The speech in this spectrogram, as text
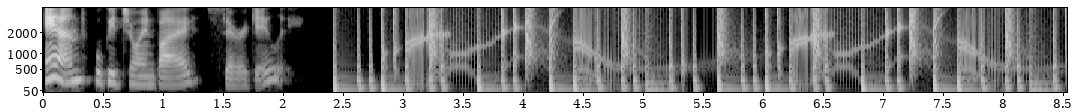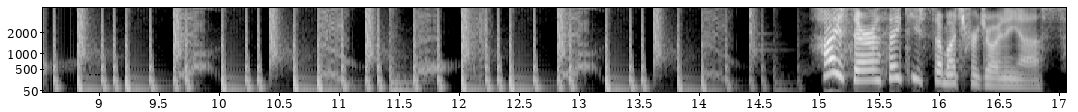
And we'll be joined by Sarah Gailey. Hi, Sarah. Thank you so much for joining us.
